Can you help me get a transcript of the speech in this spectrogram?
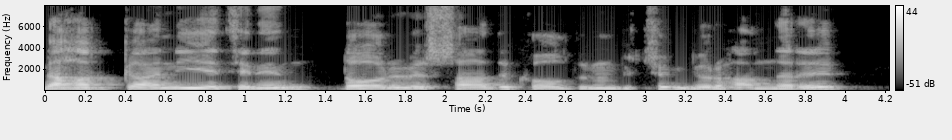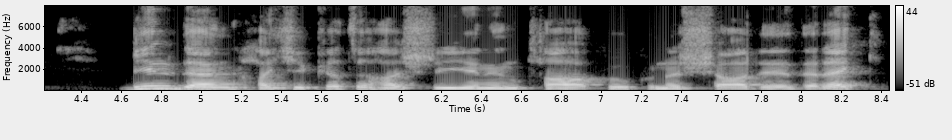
ve hakkaniyetinin doğru ve sadık olduğunun bütün bürhanları birden hakikati haşriyenin tahakkukuna şahit ederek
